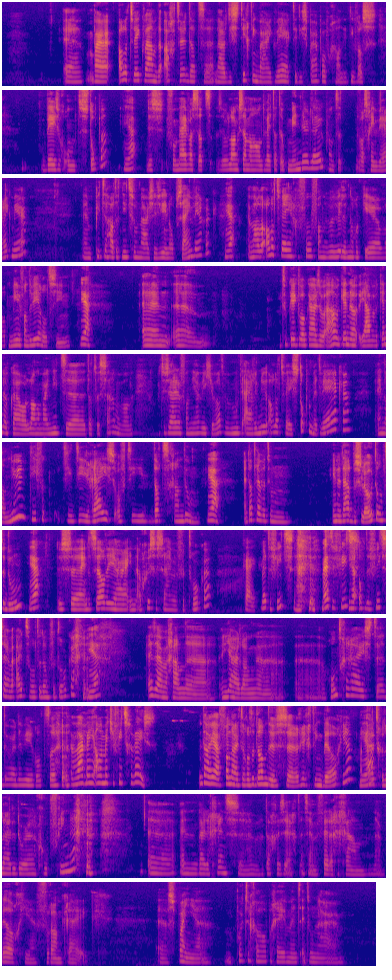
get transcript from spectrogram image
Uh, maar alle twee kwamen erachter dat, uh, nou, die stichting waar ik werkte, die spaarpropaganda, die was bezig om te stoppen. Ja. Dus voor mij was dat zo langzamerhand werd dat ook minder leuk, want het was geen werk meer. En Pieter had het niet zo naar zijn zin op zijn werk. Ja. En we hadden alle twee een gevoel van we willen nog een keer wat meer van de wereld zien. Ja. En um, toen keken we elkaar zo aan. We kenden, ja, we kenden elkaar al lang, maar niet uh, dat we samen waren. Maar toen zeiden we van, ja, weet je wat, we moeten eigenlijk nu alle twee stoppen met werken. En dan nu die, die, die reis of die, dat gaan doen. Ja. En dat hebben we toen inderdaad besloten om te doen. Ja. Dus uh, in datzelfde jaar, in augustus, zijn we vertrokken. Kijk. Met de fiets. Met de fiets? ja, op de fiets zijn we uit Rotterdam vertrokken. Ja. En zijn we gaan uh, een jaar lang uh, uh, rondgereisd door de wereld. en waar ben je allemaal met je fiets geweest? Nou ja, vanuit Rotterdam dus richting België. Ja? Uitgeleid door een groep vrienden. en bij de grens hebben we dag gezegd. En zijn we verder gegaan naar België, Frankrijk, Spanje, Portugal op een gegeven moment. En toen naar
